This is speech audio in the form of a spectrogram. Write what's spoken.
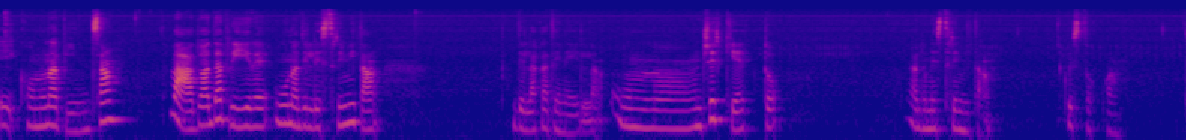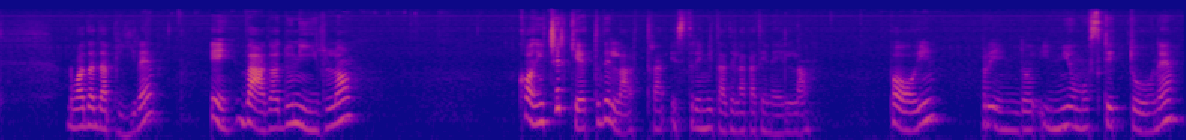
e con una pinza vado ad aprire una delle estremità della catenella, un, un cerchietto ad un'estremità, questo qua. Lo vado ad aprire e vado ad unirlo con il cerchietto dell'altra estremità della catenella. Poi prendo il mio moschettone,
